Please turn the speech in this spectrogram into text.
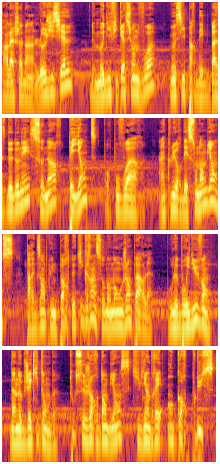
par l'achat d'un logiciel de modification de voix, mais aussi par des bases de données sonores payantes pour pouvoir inclure des sons d'ambiance, par exemple une porte qui grince au moment où j'en parle, ou le bruit du vent, d'un objet qui tombe. Tout ce genre d'ambiance qui viendrait encore plus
